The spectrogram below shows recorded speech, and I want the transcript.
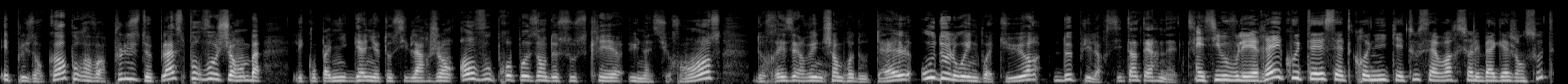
et plus encore pour avoir plus de place pour vos jambes. Les compagnies gagnent aussi de l'argent en vous proposant de souscrire une assurance, de réserver une chambre d'hôtel ou de louer une voiture depuis leur site internet. Et si vous voulez réécouter cette chronique et tout savoir sur les bagages en soute,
